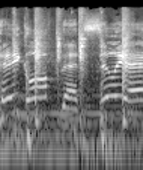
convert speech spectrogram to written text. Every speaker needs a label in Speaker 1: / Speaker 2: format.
Speaker 1: Take off that silly ass.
